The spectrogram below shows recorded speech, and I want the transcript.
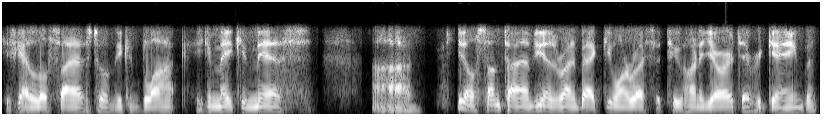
He's got a little size to him. He can block. He can make you miss. Uh, you know, sometimes, you know, as a running back, you want to rush for 200 yards every game, but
